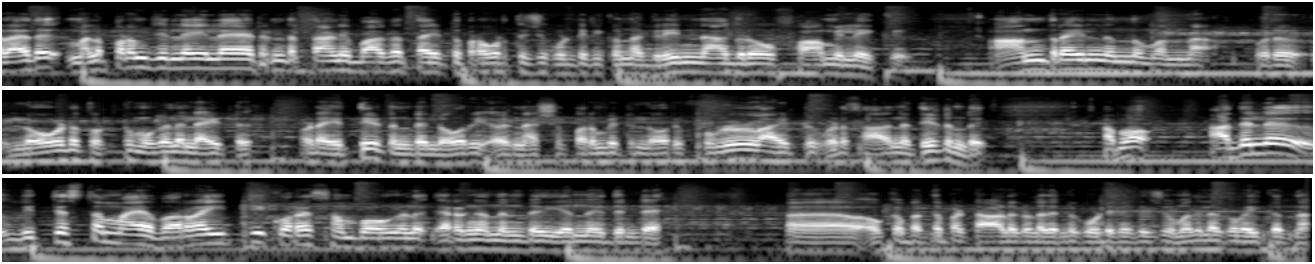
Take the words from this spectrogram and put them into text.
അതായത് മലപ്പുറം ജില്ലയിലെ രണ്ടത്താണി ഭാഗത്തായിട്ട് പ്രവർത്തിച്ചു കൊണ്ടിരിക്കുന്ന ഗ്രീൻ ആഗ്രോ ഫാമിലേക്ക് ആന്ധ്രയിൽ നിന്ന് വന്ന ഒരു ലോഡ് തൊട്ട് മുകളിലായിട്ട് ഇവിടെ എത്തിയിട്ടുണ്ട്. ലോറി നാഷണൽ പെർമിറ്റ് ലോറി ഫുള്ളായിട്ട് ഇവിടെ സാധനം എത്തിയിട്ടുണ്ട്. അപ്പോൾ അതിൽ വ്യത്യസ്തമായ വെറൈറ്റി കുറേ സംഭവങ്ങൾ ഇറങ്ങുന്നുണ്ട് എന്ന് ഇതിന്റെ ഒക്കെ ബന്ധപ്പെട്ട ആളുകൾ അതിന്റെ കോർഡിനേറ്റ് ചുമതലയൊക്കെ വഹിക്കുന്ന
